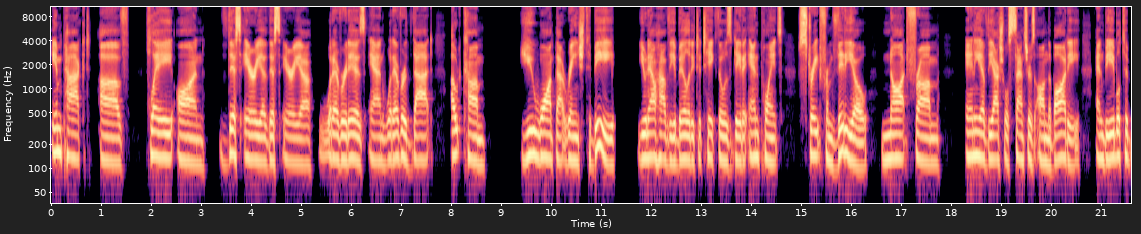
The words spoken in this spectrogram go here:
impact of play on this area, this area, whatever it is, and whatever that outcome you want that range to be, you now have the ability to take those data endpoints straight from video, not from any of the actual sensors on the body and be able to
